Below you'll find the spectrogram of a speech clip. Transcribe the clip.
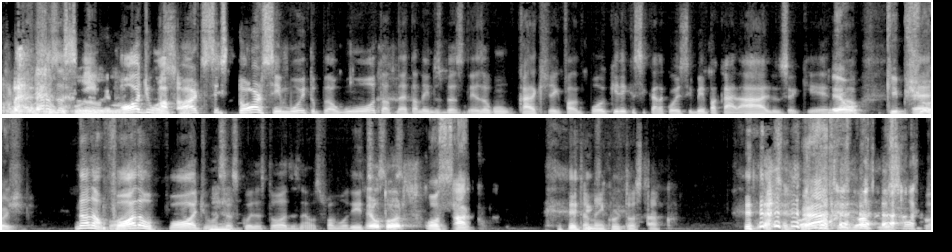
Aliás, assim, o uma parte, vocês torcem muito para algum outro atleta além dos brasileiros, algum cara que chega e fala, pô, eu queria que esse cara corresse bem pra caralho, não sei o quê. Eu. Kipchoge. Não, não, Fora. fora o pódio, essas coisas todas, né? Os favoritos. Eu torço. O saco. Eu também curto o saco. Vocês gostam, vocês gostam do saco?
